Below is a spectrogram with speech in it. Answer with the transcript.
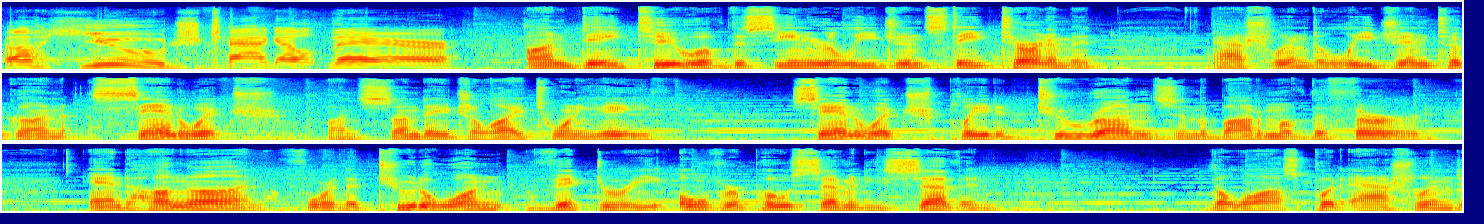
A huge tag out there. On day two of the Senior Legion State Tournament, Ashland Legion took on Sandwich on Sunday, July 28th. Sandwich plated two runs in the bottom of the third and hung on for the 2 to 1 victory over Post 77. The loss put Ashland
